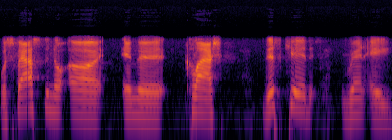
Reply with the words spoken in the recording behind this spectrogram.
was fast in uh, in the clash. This kid ran a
